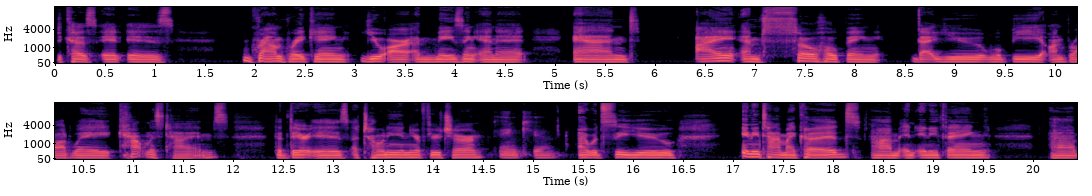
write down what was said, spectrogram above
because it is groundbreaking. You are amazing in it. And I am so hoping that you will be on Broadway countless times that there is a Tony in your future. Thank you. I would see you anytime I could um, in anything uh,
